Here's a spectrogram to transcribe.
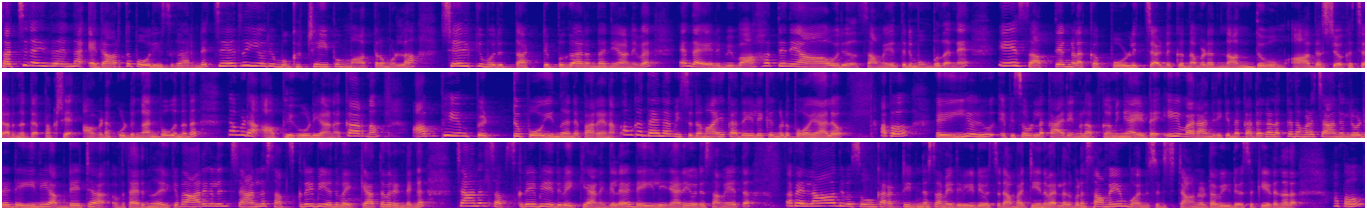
സച്ചിൻ എന്ന യഥാർത്ഥ പോലീസുകാരന്റെ ചെറിയൊരു മുഖക്ഷേപ്പ് മാത്രമുള്ള ശരിക്കും ഒരു തട്ടിപ്പുകാരൻ തന്നെയാണ് ഇവൻ. എന്തായാലും വിവാഹത്തിന് ആ ഒരു സമയത്തിന് മുമ്പ് തന്നെ ഈ സത്യങ്ങളൊക്കെ പൊളിച്ചടുക്കും നമ്മുടെ നന്ദുവും ആദർശവും ചേർന്നിട്ട്. പക്ഷേ അവിടെ കുടുങ്ങാൻ പോകുന്നത് നമ്മുടെ അഭി കൂടിയാണ്. കാരണം അഭിയും പെട്ടുപോയി എന്ന് തന്നെ പറയണം. നമുക്ക് എന്തായാലും ആ വിശദമായ കഥയിലേക്ക് ഇങ്ങോട്ട് പോയാലോ? അപ്പോൾ ഈ ഒരു എപ്പിസോഡിലെ കാര്യങ്ങൾ അപ്കമിങ് ആയിട്ട് ഈ വരാനിരിക്കുന്ന കഥകളൊക്കെ നമ്മുടെ ചാനലിലൂടെ ഡെയിലി അപ്ഡേറ്റ് തരുന്നതായിരിക്കും. ആരെങ്കിലും ചാനൽ സബ്സ്ക്രൈബ് ചെയ്ത് വെക്കാത്തവരുണ്ടെങ്കിൽ ചാനൽ സബ്സ്ക്രൈബ് ചെയ്ത് വെക്കുകയാണെങ്കിൽ ഡെയിലി ഞാൻ ഈ ഒരു സമയത്ത് അപ്പോൾ എല്ലാ ദിവസവും കറക്റ്റ് ഇന്ന സമയത്ത് വീഡിയോസ് ഇടാൻ പറ്റിയെന്ന് വരില്ല. നമ്മുടെ സമയം അനുസരിച്ചിട്ടാണ് കേട്ടോ വീഡിയോസ് ഒക്കെ ഇടുന്നത്. അപ്പം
